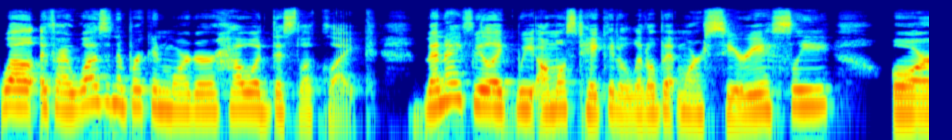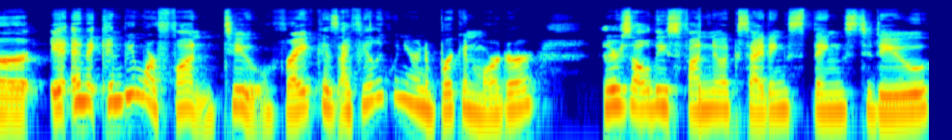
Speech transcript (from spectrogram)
Well if i was in a brick and mortar how would this look like? Then i feel like we almost take it a little bit more seriously or and it can be more fun too right? Because i feel like when you're in a brick and mortar there's all these fun new exciting things to do.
